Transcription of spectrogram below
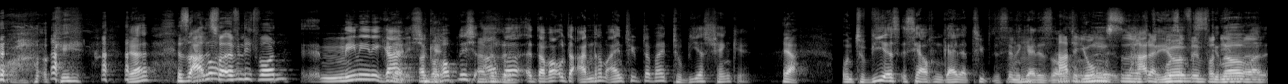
boah, okay. ja. Ist alles Aber- veröffentlicht worden? äh, Nee, nee, nee, gar Nee, nicht. okay. Überhaupt nicht. Ja, aber äh, da war unter anderem ein Typ dabei, Tobias Schenke. Ja. Und Tobias ist ja auch ein geiler Typ, das ist ja eine geile Sau. Mhm. Harte Jungs, ne? so ein harte Jungs, genau. ihm, ja. War,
